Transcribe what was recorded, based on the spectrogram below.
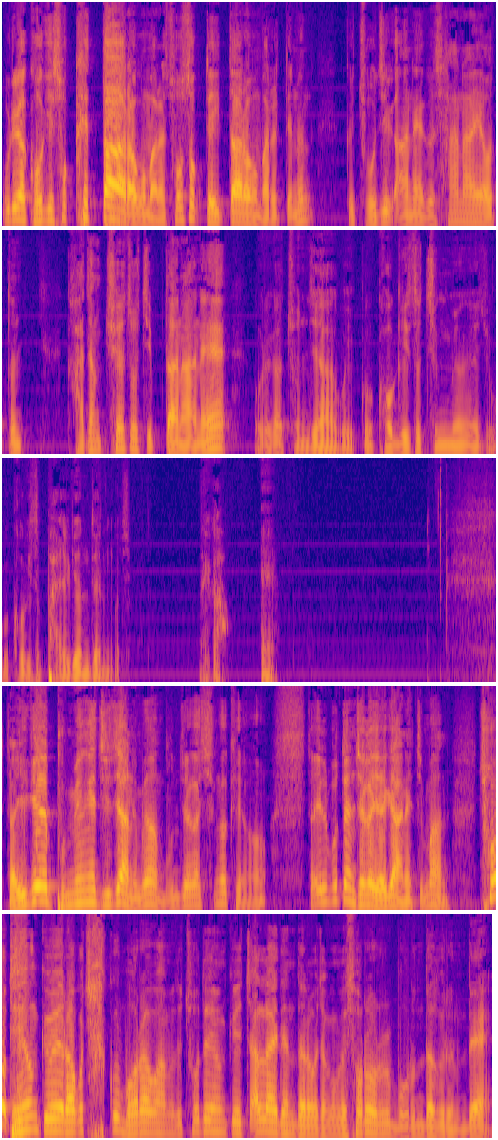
우리가 거기 속했다라고 말할 소속돼 있다라고 말할 때는 그 조직 안에 그 산하의 어떤 가장 최소 집단 안에 우리가 존재하고 있고 거기서 증명해주고 거기서 발견되는 것입니다. 내가. 예. 자, 이게 분명해지지 않으면 문제가 심각해요. 자, 1부 때는 제가 얘기 안 했지만 초대형 교회라고 자꾸 뭐라고 하면서 초대형 교회 잘라야 된다라고 자꾸 왜 서로를 모른다 그러는데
